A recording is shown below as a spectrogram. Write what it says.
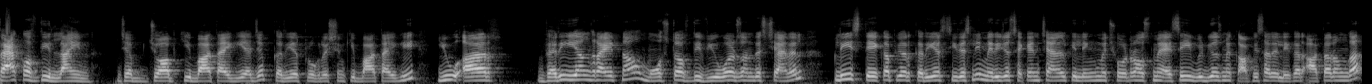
back of the line जब जॉब की बात आएगी या जब करियर प्रोग्रेशन की बात आएगी you are very young right now most of the viewers on this channel please take up your career seriously मेरी जो सेकंड चैनल की लिंक में छोड़ रहा हूँ, उसमें ऐसे ही वीडियोस में काफ़ी सारे लेकर आता रहूँगा।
